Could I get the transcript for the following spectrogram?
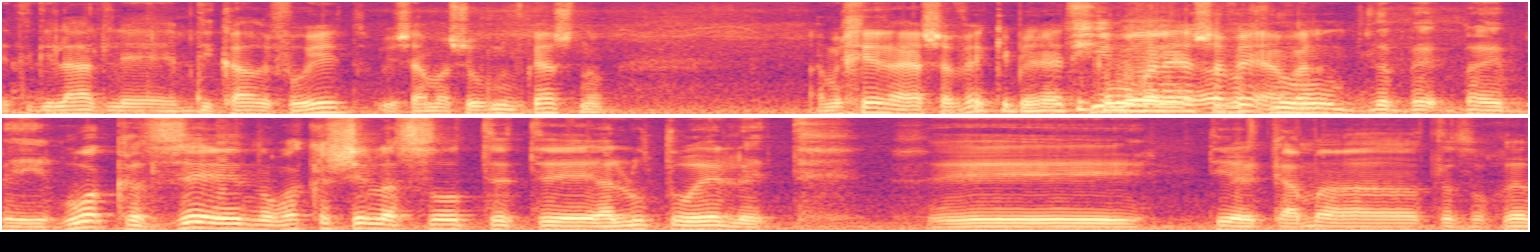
את גלעד לבדיקה רפואית, ושם שוב נפגשנו. המחיר היה שווה, כי בראייתי כמובן היה שווה, אבל... ב- ב- באירוע כזה נורא קשה לעשות את אה, עלות תועלת. אה, תראה, כמה, אתה זוכר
